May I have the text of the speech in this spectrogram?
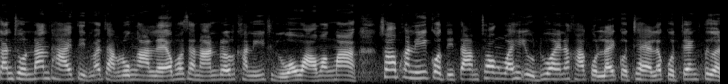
กันชนด้านท้ายติดมาจากโรงงานแล้ว เพราะฉะนั้นรถคันนี้ถือว่าว้าวมากๆ ชอบคันนี้กดติดตามช่องไว้ให้อยู่ด้วยนะคะ กดไลค์กดแชร์และกดแจ้งเตือน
